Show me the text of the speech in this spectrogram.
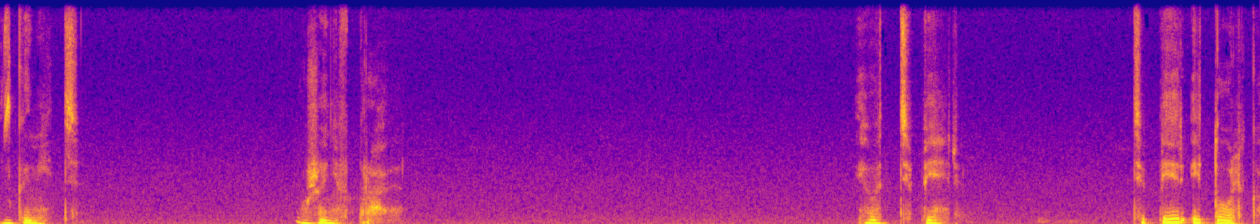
сгнить уже не вправе. И вот теперь, теперь и только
